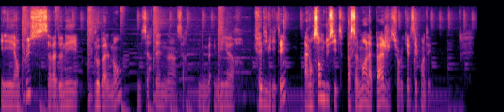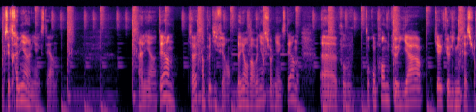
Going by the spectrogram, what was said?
Et en plus, ça va donner globalement une certaine, une meilleure crédibilité à l'ensemble du site, pas seulement à la page sur laquelle c'est pointé. Donc c'est très bien un lien externe un lien interne, ça va être un peu différent. D'ailleurs, on va revenir sur le lien externe euh, pour, comprendre qu'il y a quelques limitations.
